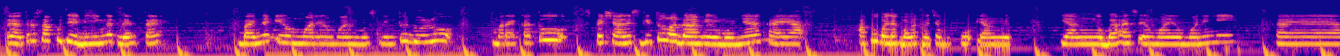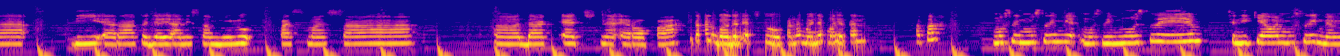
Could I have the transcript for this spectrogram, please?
Nah, terus aku jadi inget deh teh. Banyak ilmuwan-ilmuwan muslim tuh dulu mereka tuh spesialis gitu loh dalam ilmunya kayak aku banyak banget baca buku yang yang ngebahas ilmuwan-ilmuwan ini. Kayak di era kejayaan Islam dulu pas masa uh, Dark Age-nya Eropa. Kita kan Golden Age tuh karena banyak melahirkan apa muslim-muslim ya muslim-muslim cendikiawan muslim yang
